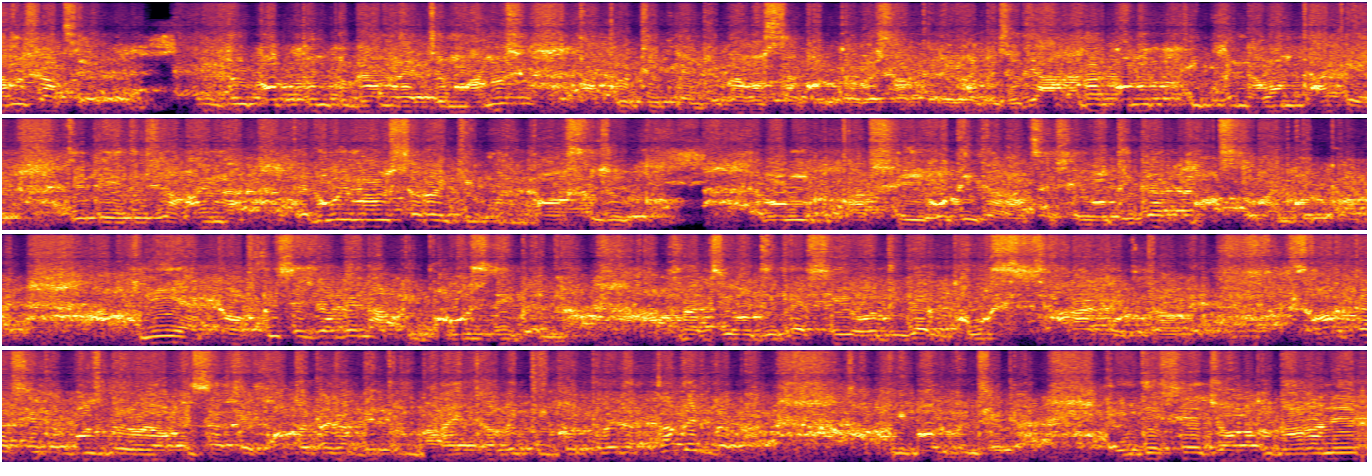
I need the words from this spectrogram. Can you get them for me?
মানুষ আছে একদম প্রত্যন্ত গ্রামের একজন মানুষ, তাকেও ট্রিটমেন্টের ব্যবস্থা করতে হবে সরকারিভাবে। যদি আপনার কোনো ট্রিটমেন্ট এমন থাকে যেটা এই দেশে হয় না, তাহলে ওই মানুষটারও ট্রিটমেন্ট পাওয়ার সুযোগ এবং তার সেই অধিকার আছে। সেই অধিকার বাস্তবায়ন করতে হবে। আপনি একটা অফিসে যাবেন, আপনি ঘুষ দিবেন না। আপনার যে অধিকার, সেই অধিকার ঘুষ ছাড়া করতে হবে। সরকার সেটা বুঝবে, ওই অফিসারকে কত টাকা বেতন বাড়াইতে হবে, কি করতে হবে? দেশে যত ধরনের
